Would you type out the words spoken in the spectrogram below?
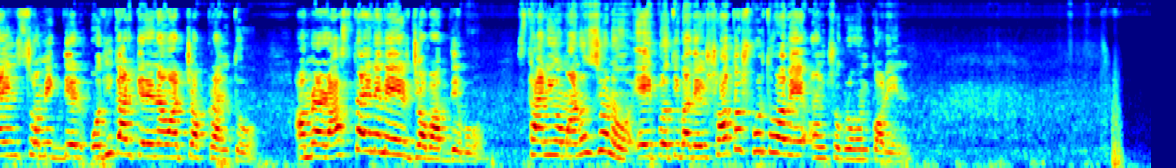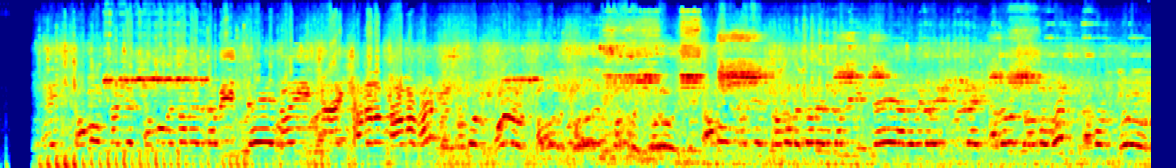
আইন শ্রমিকদের অধিকার কেড়ে নেওয়ার চক্রান্ত। আমরা রাস্তায় নেমে এর জবাব দেব। স্থানীয় মানুষজনও এই প্রতিবাদে স্বতঃস্ফূর্তভাবে অংশগ্রহণ করেন। সমবেদনের দাবিতে নয় সাধারণ ধর্মঘট সফল করুন সফল করুন সফল করুন সমকাজের সমবেদনের দাবিতে আগামী নয় জুলাই সাধারণ ধর্মঘট সফল করুন সফল করুন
